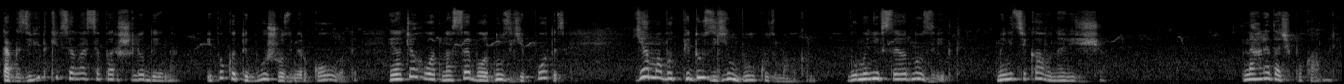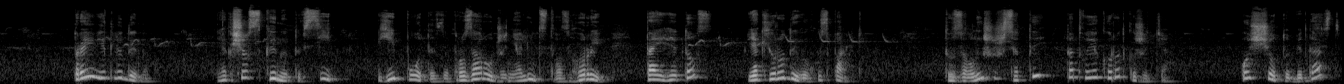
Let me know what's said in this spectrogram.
Так звідки взялася перша людина? І поки ти будеш розмірковувати і натягувати на себе одну з гіпотез, я, мабуть, піду з'їм булку з маком, бо мені все одно звідки. Мені цікаво, навіщо. Наглядач по камері. Привіт, людино. Якщо скинути всі гіпотези про зародження людства згори та й гетос, як юродивих у Спарті, то залишишся ти та твоє коротке життя. Ось що тобі дасть,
